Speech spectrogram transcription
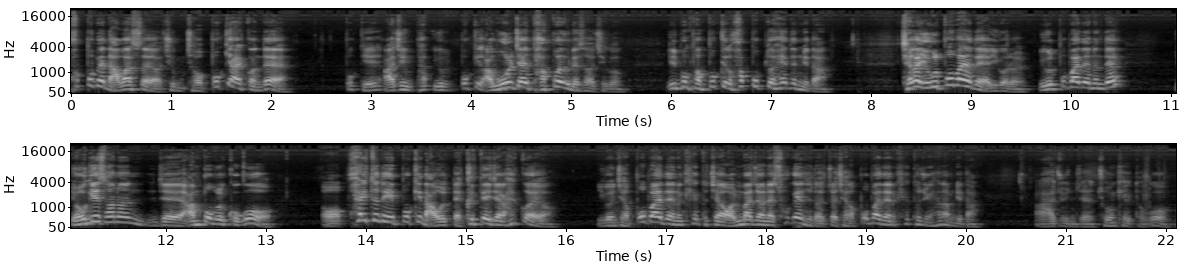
확법에 나왔어요. 지금 저 뽑기 할 건데 뽑기 아 지금 바- 이거 뽑기 아 오늘까지 바빠요 그래서 지금 일본판 뽑기도 확법도 해야 됩니다. 제가 이걸 뽑아야 돼요 이거를 이걸 뽑아야 되는데 여기서는 이제 안 뽑을 거고 어 화이트데이 뽑기 나올 때 그때 제가 할 거예요. 이건 제가 뽑아야 되는 캐릭터 제가 얼마 전에 소개해드렸죠. 제가 뽑아야 되는 캐릭터 중에 하나입니다. 아주 이제 좋은 캐릭터고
